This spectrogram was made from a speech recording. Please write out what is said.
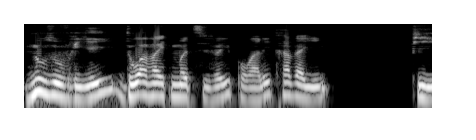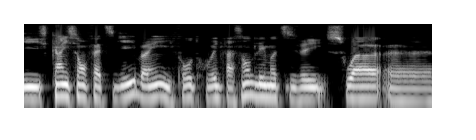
nos ouvriers doivent être motivés pour aller travailler. Puis quand ils sont fatigués, ben il faut trouver une façon de les motiver. Soit euh,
